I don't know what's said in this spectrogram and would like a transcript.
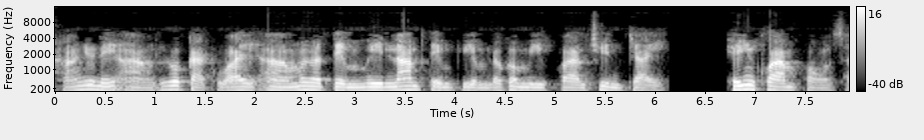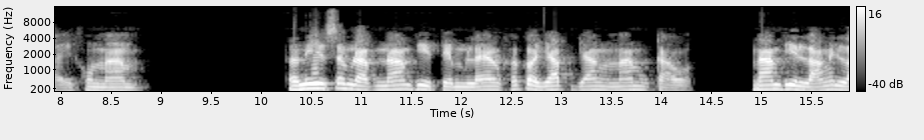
ขังอยู่ในอ่างที่เขากักไว้อ่างเมื่อเต็มมีน้ำเต็มเปี่ยมแล้วก็มีความชื่นใจ เห็นความผ่องใสของน้ำตอนนี้สำหรับน้ำที่เต็มแล้วเขาก็ยับยั้งน้ำเก่า น้ำที่หลังไหล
